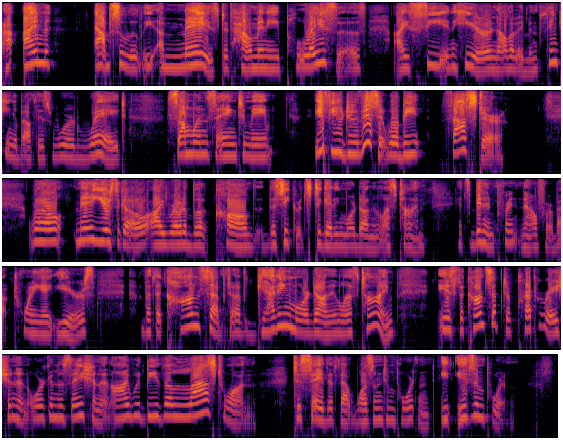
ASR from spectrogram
I, am absolutely amazed at how many places I see and hear now that I've been thinking about this word wait. Someone saying to me, if you do this, it will be faster. Well, many years ago, I wrote a book called The Secrets to Getting More Done in Less Time. It's been in print now for about 28 years. But the concept of getting more done in less time is the concept of preparation and organization. And I would be the last one to say that that wasn't important. It is important.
